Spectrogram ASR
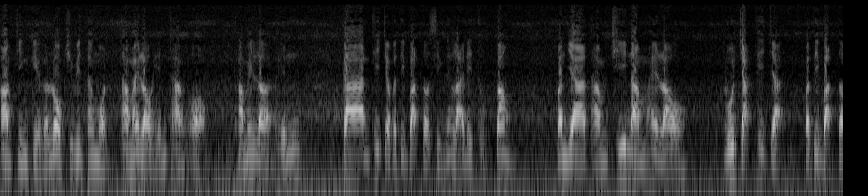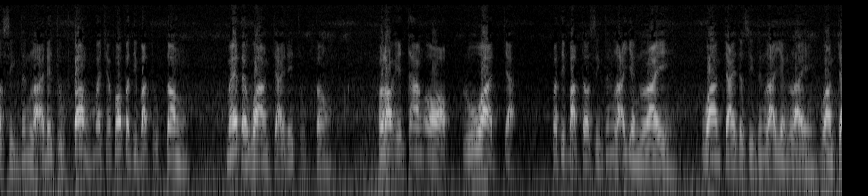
ความจริงเกี่ยวกับโลกชีวิตทั้งหมดทำให้เราเห็นทางออกทำให้เราเห็นการที่จะปฏิบัติต่อสิ่งทั้งหลายได้ถูกต้อง ปัญญาทำชี้นำให้เรารู้จักที่จะ ปฏิบัติต่อสิ่งทั้งหลายได้ถูกต้อง ไม่เฉพาะปฏิบัติถูกต้อง แม้แต่วางใจได้ถูกต้องพอเราเห็นทางออกรู้ว่าจะปฏิบัติต่อสิ่งทั้งหลายอย่างไร วางใจต่อสิ่งทั้งหลายอย่างไร วางใจ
